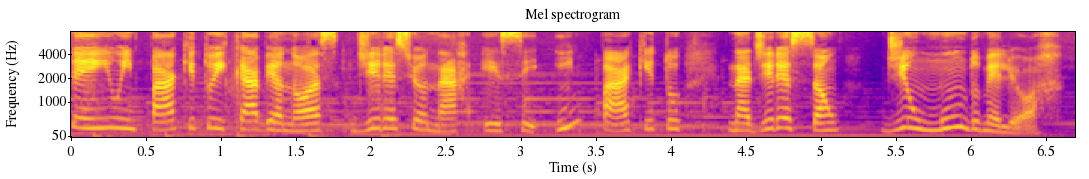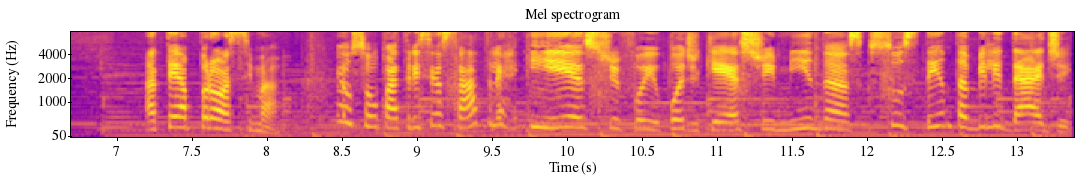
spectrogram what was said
tem um impacto e cabe a nós direcionar esse impacto na direção de um mundo melhor. Até a próxima! Eu sou Patrícia Sattler e este foi o podcast Minas Sustentabilidade.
